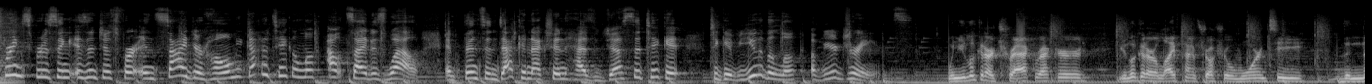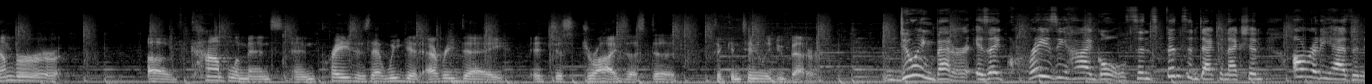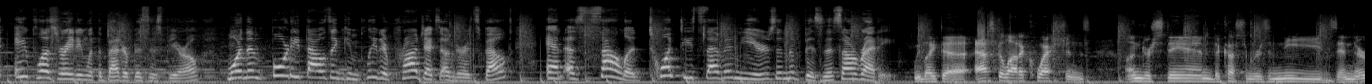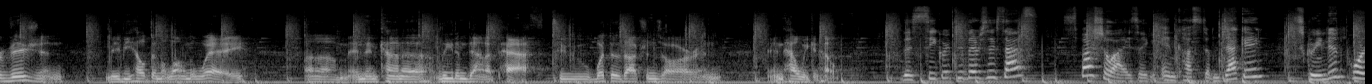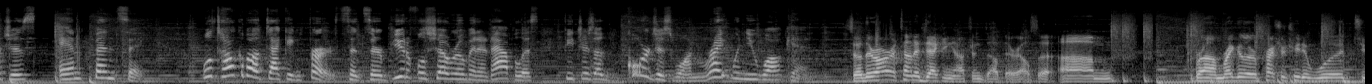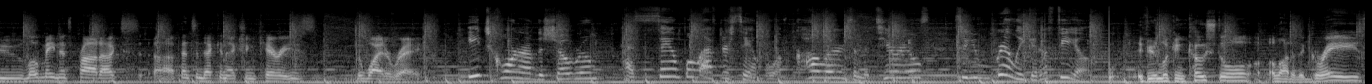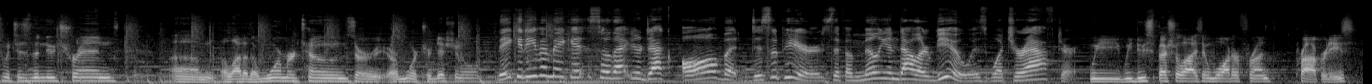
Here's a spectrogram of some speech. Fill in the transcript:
Spring sprucing isn't just for inside your home, you gotta take a look outside as well. And Fence and Deck Connection has just the ticket to give you the look of your dreams. When you look at our track record, you look at our lifetime structural warranty, the number of compliments and praises that we get every day, it just drives us to, to continually do better. Doing better is a crazy high goal since Fence and Deck Connection already has an A-plus rating with the Better Business Bureau, more than 40,000 completed projects under its belt, and a solid 27 years in the business already. We like to ask a lot of questions, understand the customer's needs and their vision, maybe help them along the way, um, and then kind of lead them down a path to what those options are and, and how we can help. The secret to their success? Specializing in custom decking, screened-in porches, and fencing. We'll talk about decking first, since their beautiful showroom in Annapolis features a gorgeous one right when you walk in. So there are a ton of decking options out there, Elsa. Um, from regular pressure-treated wood to low-maintenance products, uh, Fence and Deck Connection carries the wide array. Each corner of the showroom has sample after sample of colors and materials, so you really get a feel. If you're looking coastal, a lot of the grays, which is the new trend, um, a lot of the warmer tones are, are, more traditional. They could even make it so that your deck all but disappears if a million dollar view is what you're after. We, we do specialize in waterfront properties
